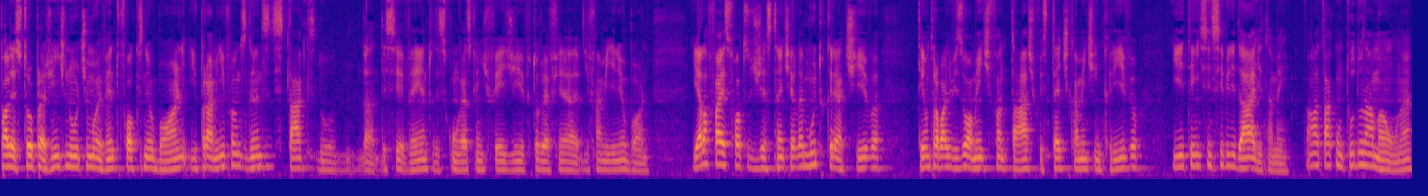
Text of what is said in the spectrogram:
palestrou para a gente no último evento Fox Newborn e para mim foi um dos grandes destaques do, da, desse evento, desse congresso que a gente fez de fotografia de família newborn. E ela faz fotos de gestante, ela é muito criativa, tem um trabalho visualmente fantástico, esteticamente incrível e tem sensibilidade também. Então ela está com tudo na mão, né?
